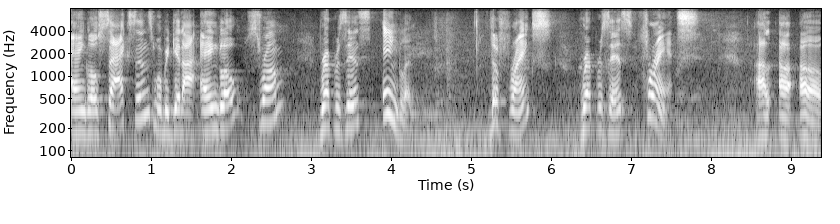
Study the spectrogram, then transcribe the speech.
Anglo-Saxons, where we get our Anglos from, represents England. The Franks represents France. Uh, uh, uh,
